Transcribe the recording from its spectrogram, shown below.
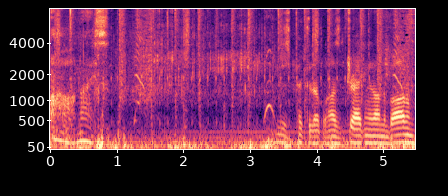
Oh, nice. I just picked it up while I was dragging it on the bottom.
